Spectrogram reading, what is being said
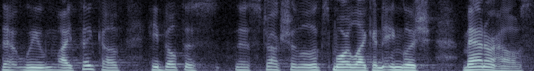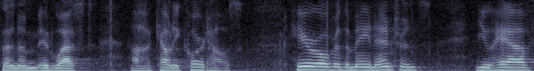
that we might think of, he built this, this structure that looks more like an English manor house than a Midwest uh, county courthouse. Here over the main entrance, you have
